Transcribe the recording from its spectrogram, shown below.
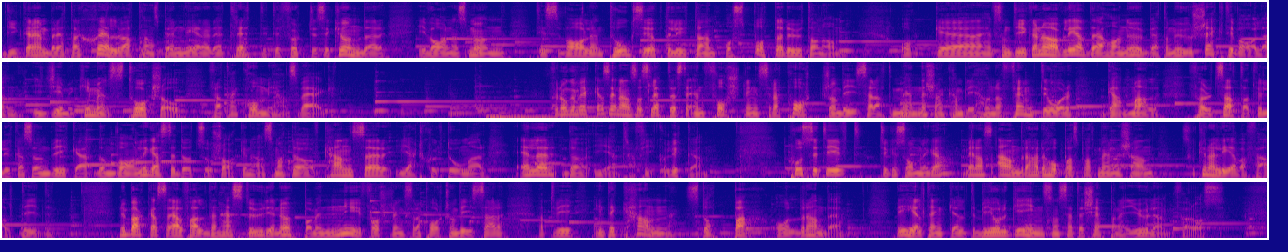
Dykaren berättar själv att han spenderade 30-40 sekunder i valens mun tills valen tog sig upp till ytan och spottade ut honom. Och eh, eftersom dykaren överlevde har han nu bett om ursäkt till valen i Jimmy Kimmels talkshow för att han kom i hans väg. För någon vecka sedan så släpptes det en forskningsrapport som visar att människan kan bli 150 år gammal, förutsatt att vi lyckas undvika de vanligaste dödsorsakerna som att dö av cancer, hjärtsjukdomar eller dö i en trafikolycka. Positivt, tycker somliga, medan andra hade hoppats på att människan ska kunna leva för alltid. Nu backas i alla fall den här studien upp av en ny forskningsrapport som visar att vi inte kan stoppa åldrande. Det är helt enkelt biologin som sätter käpparna i hjulen för oss.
